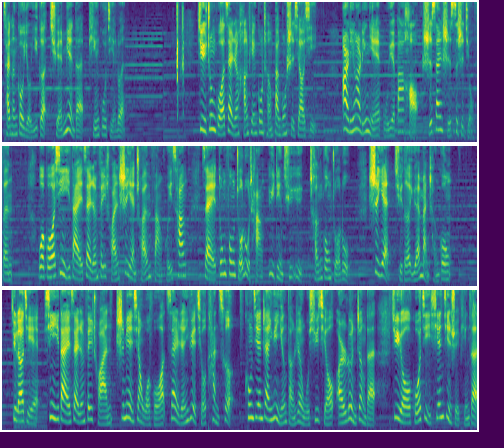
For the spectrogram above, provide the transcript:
才能够有一个全面的评估结论。据中国载人航天工程办公室消息。二零二零年五月八号十三时四十九分，我国新一代载人飞船试验船返回舱在东风着陆场预定区域成功着陆，试验取得圆满成功。据了解，新一代载人飞船是面向我国载人月球探测、空间站运营等任务需求而论证的，具有国际先进水平的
